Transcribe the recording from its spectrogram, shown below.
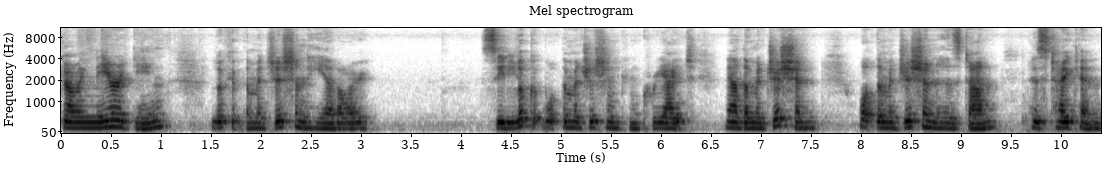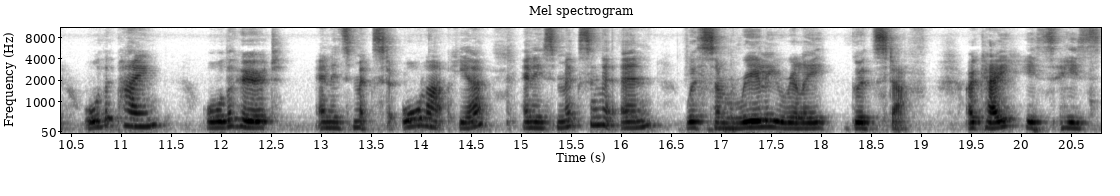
going there again. Look at the magician here, though. See, look at what the magician can create. Now, the magician, what the magician has done, has taken all the pain, all the hurt, and he's mixed it all up here, and he's mixing it in with some really, really good stuff okay he's he's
